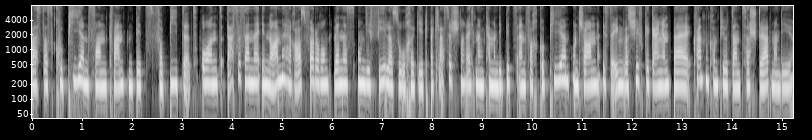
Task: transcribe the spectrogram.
was das Kopieren von Quantenbits verbietet. Und das ist eine enorme Herausforderung, wenn es um die Fehlersuche geht. Bei klassischen Rechnern kann man die Bits einfach kopieren und schauen, ist da irgendwas schiefgegangen. Bei Quantencomputern zerstört man die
